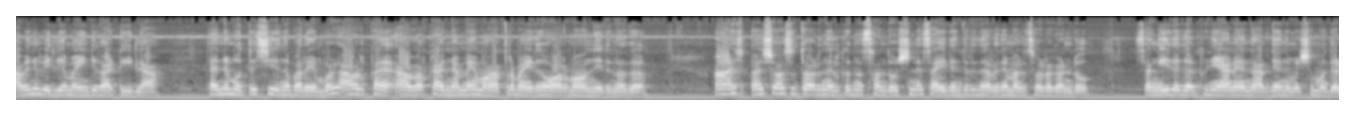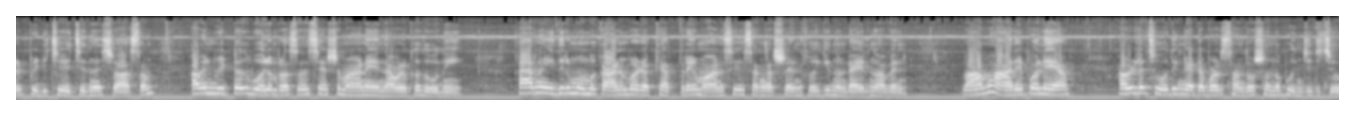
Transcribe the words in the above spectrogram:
അവന് വലിയ മൈൻഡ് കാട്ടിയില്ല. തന്റെ മുത്തശ്ശി എന്ന് പറയുമ്പോൾ അവൾക്ക് അവർക്ക് അന്നമ്മയെ മാത്രമായിരുന്നു ഓർമ്മ വന്നിരുന്നത്. ആശ് ആശ്വാസത്തോടെ നിൽക്കുന്ന സന്തോഷിനെ സൈലന്ധ്യം നിറഞ്ഞ മനസ്സോടെ കണ്ടു. സംഗീത ഗർഭിണിയാണ് എന്നറിഞ്ഞ നിമിഷം മുതൽ പിടിച്ചു വെച്ചിരുന്ന ശ്വാസം അവൻ വിട്ടതുപോലും പ്രസവശേഷമാണ് എന്ന് അവൾക്ക് തോന്നി. കാരണം ഇതിനു മുമ്പ് കാണുമ്പോഴൊക്കെ അത്രയും മാനസിക സംഘർഷം അനുഭവിക്കുന്നുണ്ടായിരുന്നു അവൻ. വാവ ആരെ പോലെയാ അവളുടെ ചോദ്യം കേട്ടപ്പോൾ സന്തോഷം ഒന്ന് പുഞ്ചിരിച്ചു.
